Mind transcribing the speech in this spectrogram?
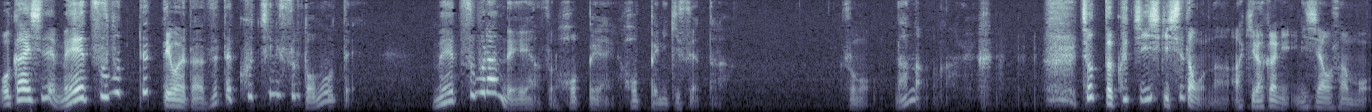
お返しで、目つぶってって言われたら、絶対口にすると思うって。目つぶらんでええやん、その、ほっぺ。ほっぺにキスやったら。その、なんなん？ちょっと口意識してたもんな。明らかに、西山さんも。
